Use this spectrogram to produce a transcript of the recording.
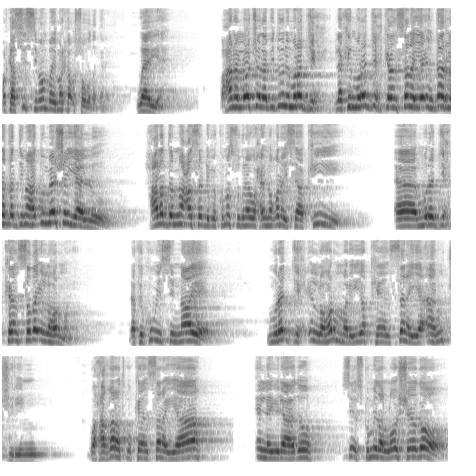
markaa si siman bay markaa u soo wada galeen. Waayahay. Waxaana loo jeedaa biduuni murajix laakiin murajix keensanaya in qaar la qadima hadduu meesha yaallo xaaladda noocaasa dhibi kuma sugnaa waxay noqonaysaa kii murajix keensada in la hormariyo. Laakiin kuwii sinnaaye murajix in la hormariyo keensanaya aanu jirin. Waxaa qaradku keensanayaa in la yidhaahdo si isku mida loo sheego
